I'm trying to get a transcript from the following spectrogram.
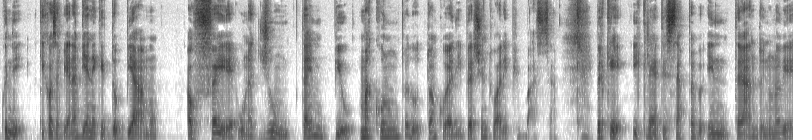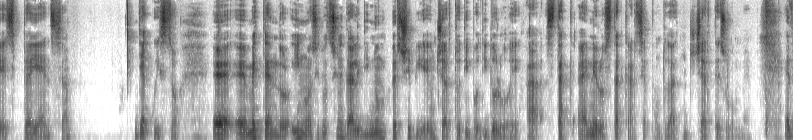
Quindi che cosa avviene? Avviene che dobbiamo offrire un'aggiunta in più ma con un prodotto ancora di percentuale più bassa. Perché il cliente sta proprio entrando in una vera esperienza di acquisto eh, eh, mettendolo in una situazione tale di non percepire un certo tipo di dolore stac- eh, nello staccarsi appunto da certe somme. Ed,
